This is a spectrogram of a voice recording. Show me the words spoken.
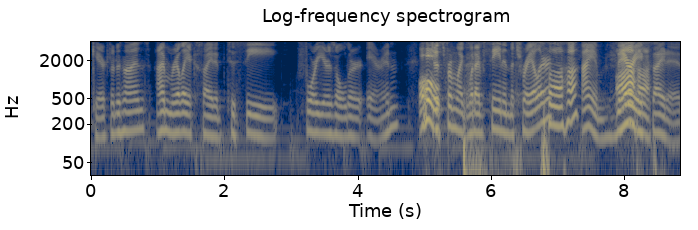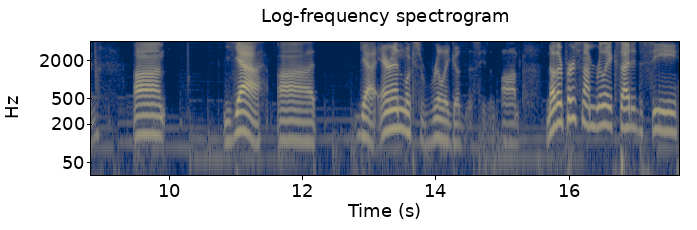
character designs, I'm really excited to see four years older Eren. Oh. Just from like what I've seen in the trailer, Uh-huh. I am very Uh-huh. excited. Um, yeah, uh, yeah. Eren looks really good this season. Um, another person I'm really excited to see,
